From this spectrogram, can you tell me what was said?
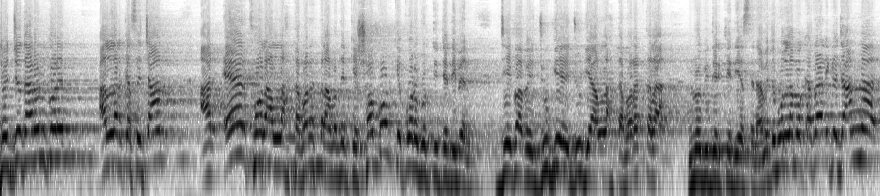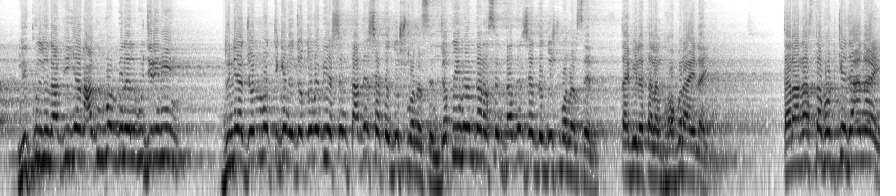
ধৈর্য ধারণ করেন, আল্লাহর কাছে চান, আর এর ফল আল্লাহ তাবারাকালা আমাদেরকে সকলকে পরবর্তীতে দিবেন। যেভাবে যুগে যুগে আল্লাহ তাবারাকালা নবীদেরকে দিয়েছেন। আমি তো বললাম কাদালিকে জান না লিকুল্লিন আবিয়ান আদুব্বাম মিনাল মুজরিমিন। দুনিয়ার জন্ম থেকে যত নবী আছেন, তাদের সাথে দুশ্মন আছেন। যত ইমানদার আছেন, তাদের সাথে দুশ্মন আছেন। তাই বিলা তারা ঘবরায় নাই। তারা রাস্তা ভটকে যায় নাই।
